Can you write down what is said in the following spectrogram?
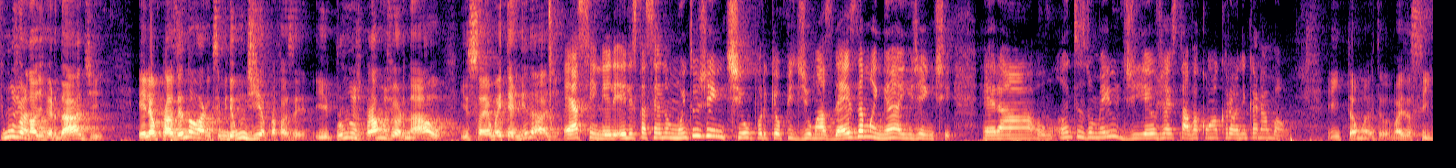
num jornal de verdade, ele é um prazo enorme, que você me deu um dia para fazer. E para um, um jornal, isso aí é uma eternidade. É assim, ele, ele está sendo muito gentil, porque eu pedi umas 10 da manhã e, gente, era antes do meio-dia eu já estava com a crônica na mão. Então, mas assim,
